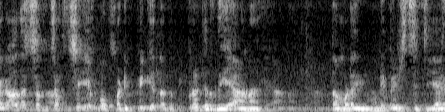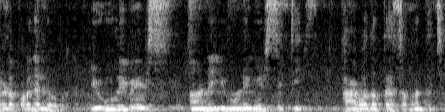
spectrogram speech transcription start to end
ഏകാദശം ചർച്ച ചെയ്യുമ്പോൾ പഠിപ്പിക്കുന്നത് പ്രകൃതിയാണ് നമ്മുടെ യൂണിവേഴ്സിറ്റി. ഞാനിവിടെ പറഞ്ഞല്ലോ യൂണിവേഴ്സ് ആണ് യൂണിവേഴ്സിറ്റി ഭാഗവതത്തെ സംബന്ധിച്ച്.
